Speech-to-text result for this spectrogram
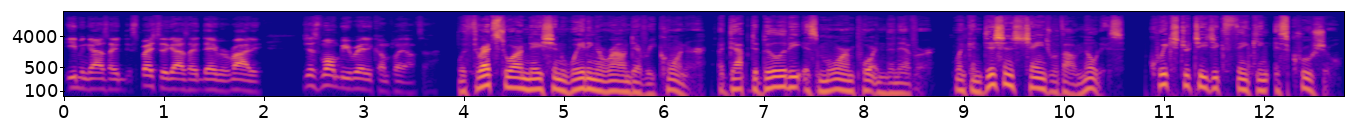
even guys like, especially guys like David Roddy, just won't be ready come playoff time. With threats to our nation waiting around every corner, adaptability is more important than ever. When conditions change without notice, quick strategic thinking is crucial.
